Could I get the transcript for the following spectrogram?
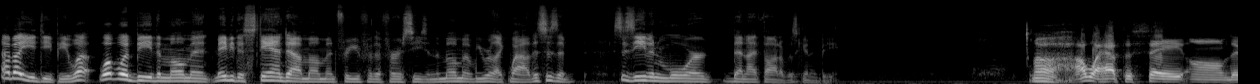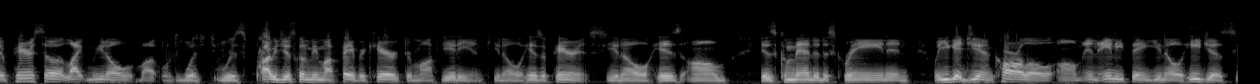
How about you, DP? What what would be the moment, maybe the standout moment for you for the first season? The moment you were like, wow, this is a this is even more than I thought it was going to be. Uh, I would have to say um, the appearance of like you know was was probably just going to be my favorite character, Moff Gideon. You know his appearance, you know his um his command of the screen. And when you get Giancarlo um, in anything, you know, he just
